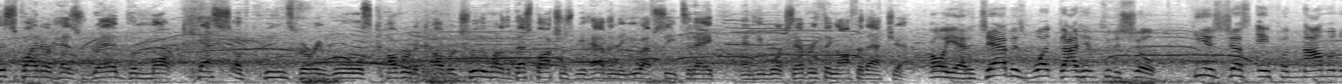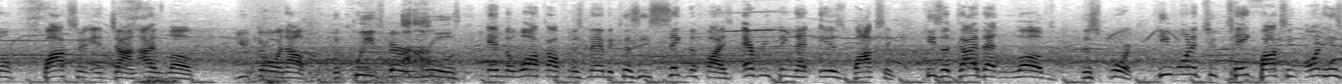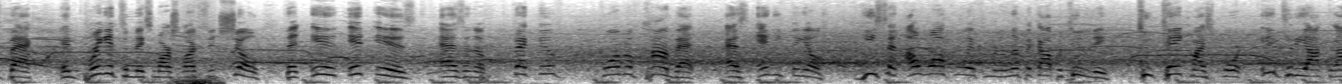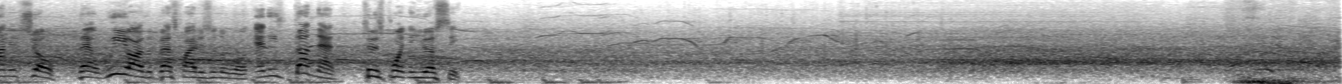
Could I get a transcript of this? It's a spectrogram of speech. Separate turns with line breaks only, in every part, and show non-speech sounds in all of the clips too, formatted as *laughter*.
this fighter has read the Marquess of Queensberry rules cover to cover. Truly one of the best boxers we have in the UFC today, and he works everything off of that jab.
Oh, yeah, the jab is what got him to the show. He is just a phenomenal boxer, and John, I love you throwing out the Queensberry rules in the walkout for this man because he signifies everything that is boxing. He's a guy that loves the sport. He wanted to take boxing on his back and bring it to mixed martial arts and show that it, it is as an effective form of combat as anything else. He said, I'll walk away from an Olympic opportunity to take my sport into the octagon and show that we are the best fighters in the world. And he's done that to this point in the UFC.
